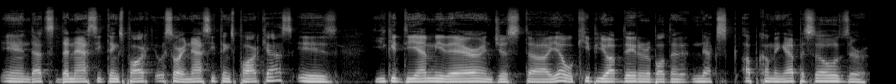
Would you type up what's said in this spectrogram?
and that's the Nasty Things podcast. Sorry, Nasty Things podcast is you could DM me there and just uh, yeah, we'll keep you updated about the next upcoming episodes or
